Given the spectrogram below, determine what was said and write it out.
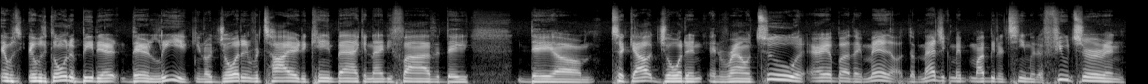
it was it was going to be their their league. You know, Jordan retired. He came back in '95. They they um, took out Jordan in round two, and everybody like, man, the Magic may, might be the team of the future, and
